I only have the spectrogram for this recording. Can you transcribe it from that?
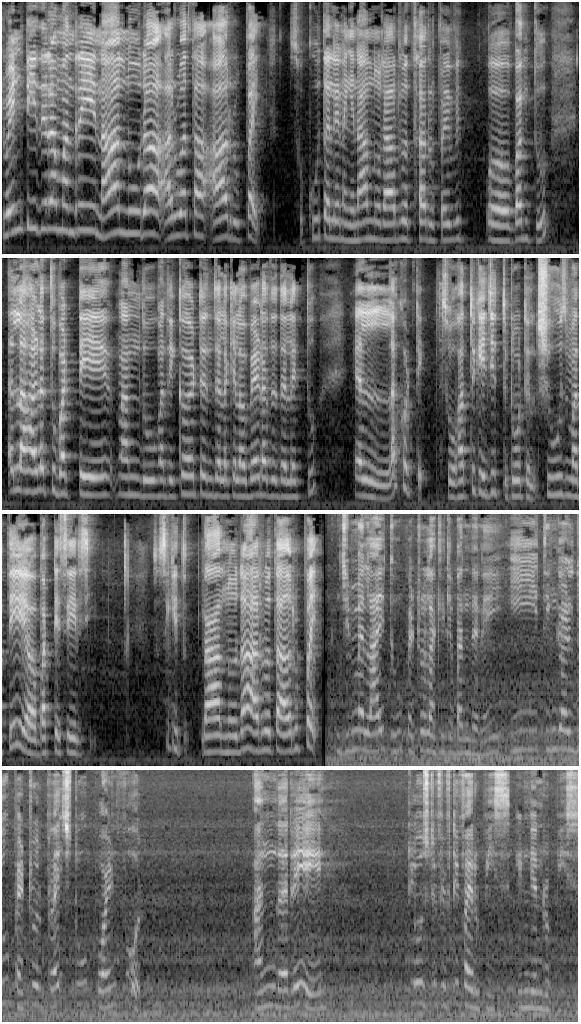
ಟ್ವೆಂಟಿ ದಿರಮ್ ಅಂದರೆ ನಾಲ್ನೂರ ಅರವತ್ತ ಆರು ರೂಪಾಯಿ. ಸೊ ಕೂತಲ್ಲೇ ನನಗೆ ನಾಲ್ನೂರ ಅರವತ್ತಾರು ರೂಪಾಯಿ ವಿತ್ ಬಂತು. ಎಲ್ಲ ಹಳತು ಬಟ್ಟೆ, ನಂದು ಮತ್ತು ಕರ್ಟನ್ಸ್ ಎಲ್ಲ ಕೆಲವು ಬೇಡದ್ದೆಲ್ಲ ಇತ್ತು. ಎಲ್ಲ ಕೊಟ್ಟೆ. ಸೊ ಹತ್ತು ಕೆ ಜಿ ಇತ್ತು ಟೋಟಲ್ ಶೂಸ್ ಮತ್ತು ಬಟ್ಟೆ ಸೇರಿಸಿ. ಸಿಕ್ಕಿತ್ತು. ನಾನ್ನೂರ ಅರವತ್ತಾರು ರೂಪಾಯಿ. ಜಿಮ್ ಎಲ್ಲ ಆಯಿತು ಪೆಟ್ರೋಲ್ ಹಾಕ್ಲಿಕ್ಕೆ ಬಂದೇನೆ. ಈ ತಿಂಗಳದು petrol price two point four ಅಂದರೆ close to fifty five rupees Indian rupees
